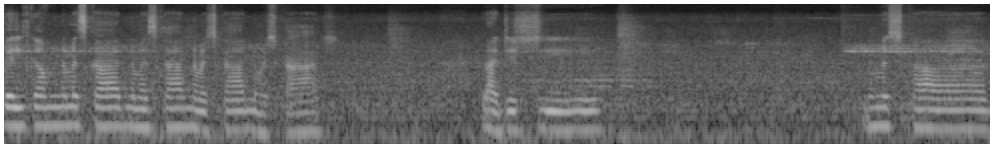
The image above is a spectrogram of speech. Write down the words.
वेलकम, नमस्कार नमस्कार नमस्कार नमस्कार। राजेश जी, नमस्कार।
